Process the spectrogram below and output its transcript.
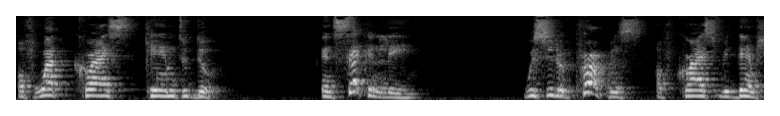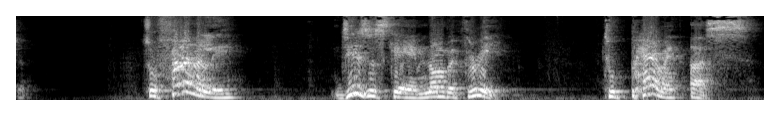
of what Christ came to do. And secondly, we see the purpose of Christ's redemption. So finally, Jesus came, number three, to parent us.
